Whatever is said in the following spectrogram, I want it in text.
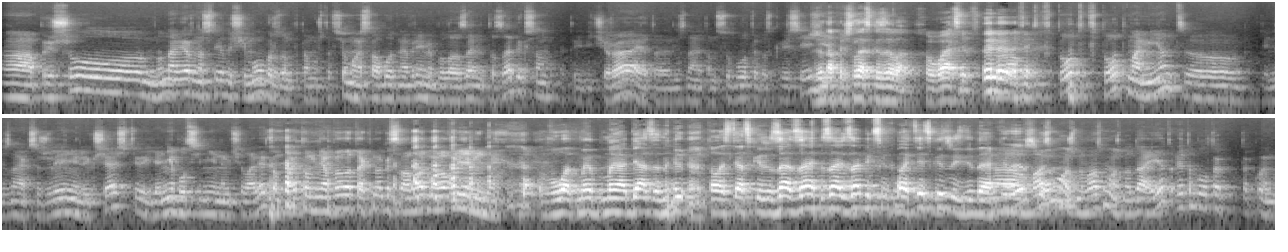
А, пришел, ну, наверное, следующим образом, потому что все мое свободное время было занято Забиксом. Это и вечера, это, не знаю, там субботы, воскресенье. Жена пришла и сказала, хватит. А в, в тот, в тот момент, э, я не знаю, к сожалению или к счастью, я не был семейным человеком, поэтому у меня было так много свободного времени. Вот, мы, мы обязаны холостяцкой, за, за, за, забегской холостяцкой жизни, да. А. Возможно, возможно, да. И это, это было так, такое,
